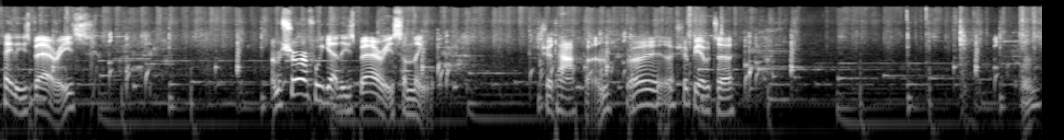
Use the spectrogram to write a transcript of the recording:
take these berries. I'm sure if we get these berries, something should happen, right? I should be able to... Oh,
